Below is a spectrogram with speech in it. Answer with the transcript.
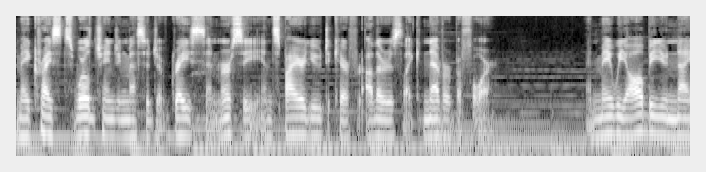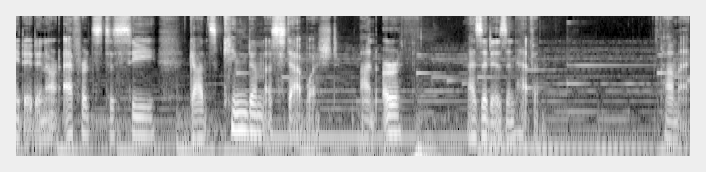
May Christ's world changing message of grace and mercy inspire you to care for others like never before. And may we all be united in our efforts to see God's kingdom established on earth as it is in heaven. Amen.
